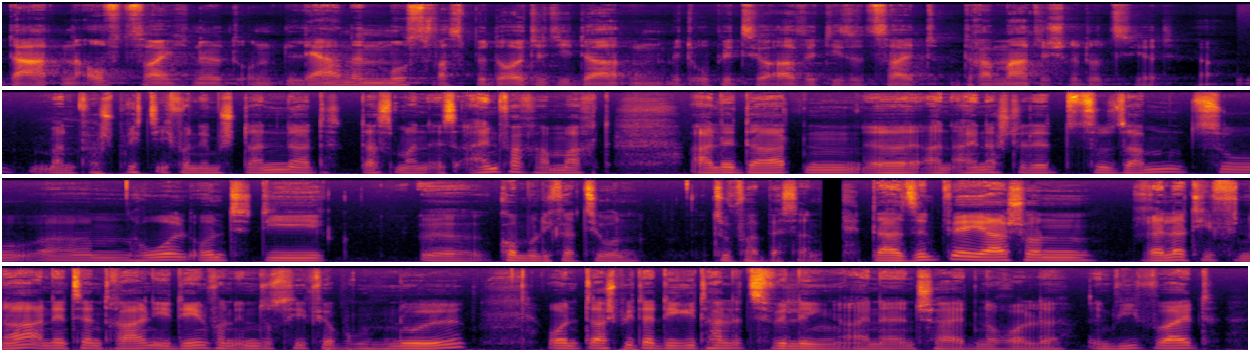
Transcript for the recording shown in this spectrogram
Daten aufzeichnet und lernen muss, was bedeutet die Daten. Mit OPCOA wird diese Zeit dramatisch reduziert. Ja. Man verspricht sich von dem Standard, dass man es einfacher macht, alle Daten äh, an einer Stelle zusammenzuholen ähm, und die äh, Kommunikation zu verbessern. Da sind wir ja schon relativ nah an den zentralen Ideen von Industrie 4.0 und da spielt der digitale Zwilling eine entscheidende Rolle. Inwieweit äh,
